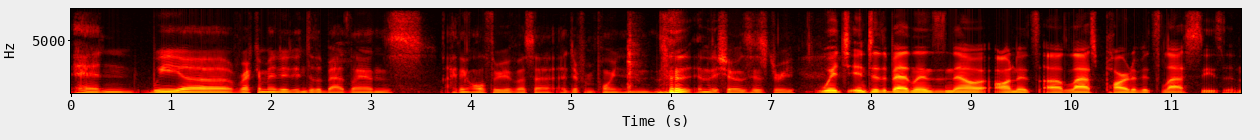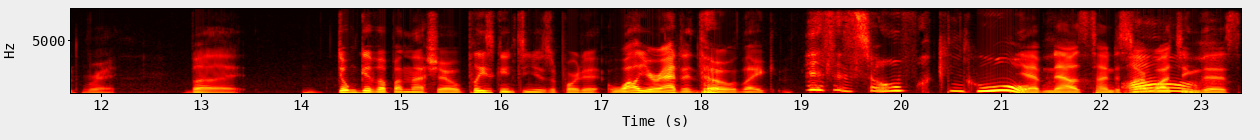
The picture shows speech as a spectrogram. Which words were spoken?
And we uh recommended Into the Badlands. I think all three of us at a different point in in the show's history. Which Into the Badlands is now on its uh, last part of its last season. Right. But don't give up on that show. Please continue to support it. While you're at it though, like this is so fucking cool. Yep, now it's time to start watching Oh. this.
